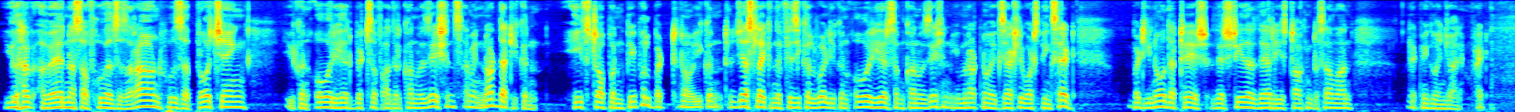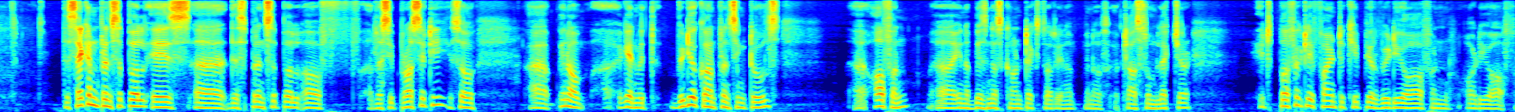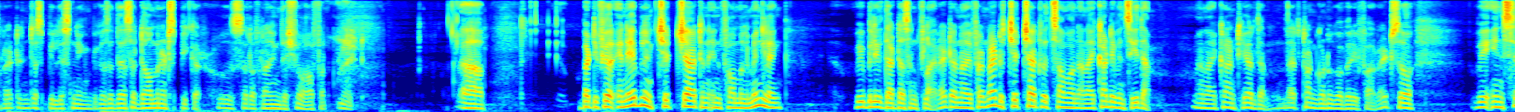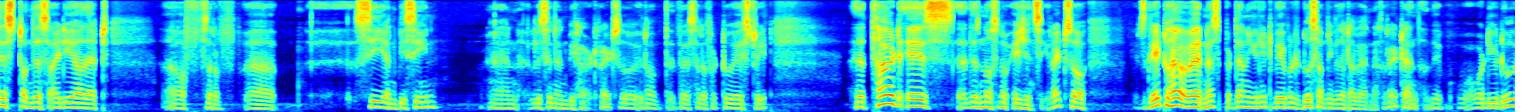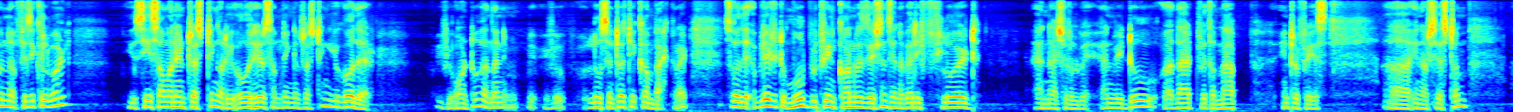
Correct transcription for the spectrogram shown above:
you have awareness of who else is around, who's approaching. You can overhear bits of other conversations. I mean, not that you can eavesdrop on people, but you know, you can just like in the physical world, you can overhear some conversation. You may not know exactly what's being said, but you know that hey, there's Sridhar there. He's talking to someone. Let me go and join him. Right. The second principle is uh, this principle of reciprocity. So, uh, you know, again with video conferencing tools, uh, often uh, in a business context or in a you know a classroom lecture, it's perfectly fine to keep your video off and audio off, right, and just be listening because there's a dominant speaker who's sort of running the show often. Right. Uh, but if you're enabling chit chat and informal mingling, we believe that doesn't fly, right? And if I'm trying to chit chat with someone and I can't even see them and I can't hear them, that's not going to go very far, right? So we insist on this idea that of sort of uh, see and be seen and listen and be heard, right? So you know there's sort of a two-way street. The third is uh, there's notion of agency, right? So it's great to have awareness, but then you need to be able to do something with that awareness, right? And the, what do you do in a physical world? You see someone interesting or you overhear something interesting, you go there if you want to, and then if you lose interest, you come back, right? So the ability to move between conversations in a very fluid and natural way, and we do uh, that with a map interface uh, in our system,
